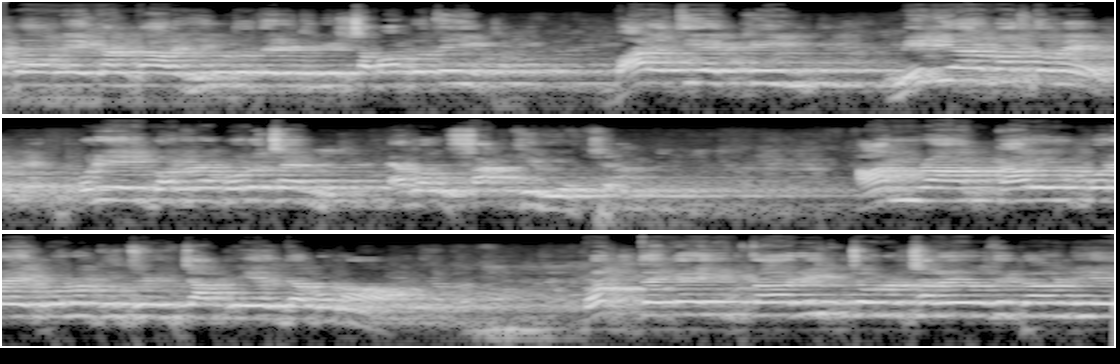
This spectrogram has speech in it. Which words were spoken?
এবং এখানকার হিন্দুদের যিনি সভাপতি, ভারতীয় একটি মিডিয়ার মাধ্যমে উনি এই ঘটনা বলেছেন এবং সাক্ষী দিয়েছেন। আমরা কারও উপরে কোনো কিছুই চাপিয়ে দেব না। প্রত্যেকেই তার ইচ্ছা অনুসারে অধিকার নিয়ে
